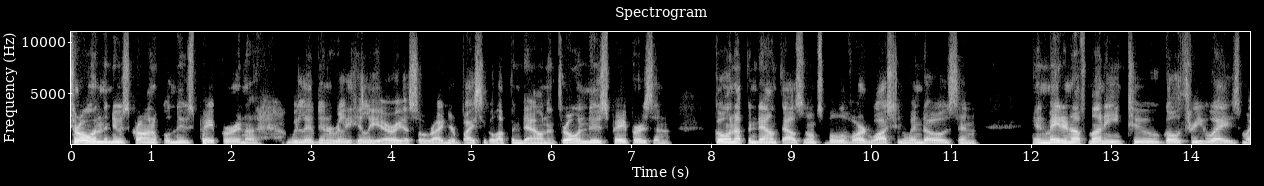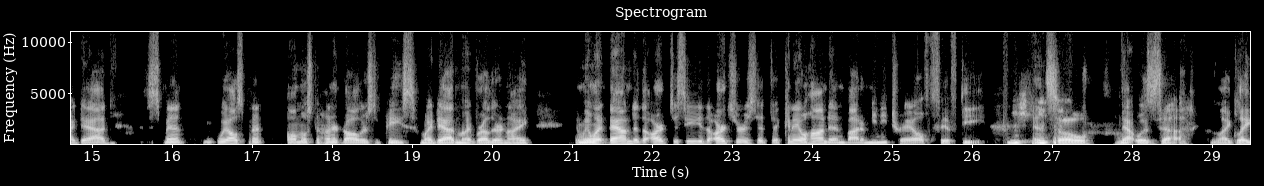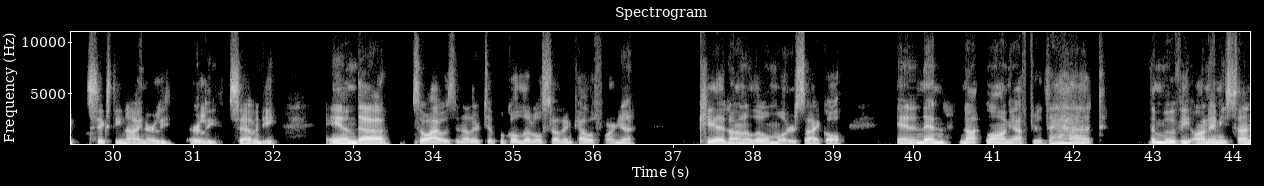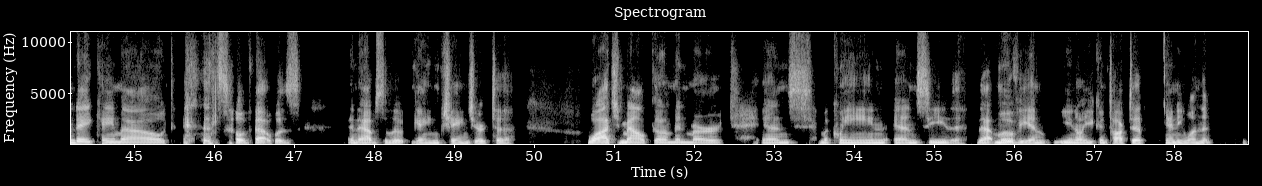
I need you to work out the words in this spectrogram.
throwing the News Chronicle newspaper in a. We lived in a really hilly area, so riding your bicycle up and down and throwing newspapers and going up and down Thousand Oaks Boulevard, washing windows and and made enough money to go three ways. My dad spent, we all spent almost a hundred dollars a piece, my dad, my brother, and I. And we went down to the art to see the archers at the Conejo Honda and bought a mini trail 50. and so that was uh, like late 69, early, early 70. And uh, so I was another typical little Southern California kid on a little motorcycle and then not long after that, the movie On Any Sunday came out. And so that was an absolute game changer to watch Malcolm and Mert and McQueen and see the, that movie. And, you know, you can talk to anyone that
